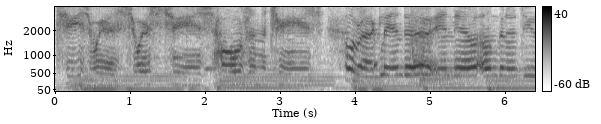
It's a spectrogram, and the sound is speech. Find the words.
cheese whiz, Swiss cheese, holes in the cheese. All right, Glenda, and now I'm gonna do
